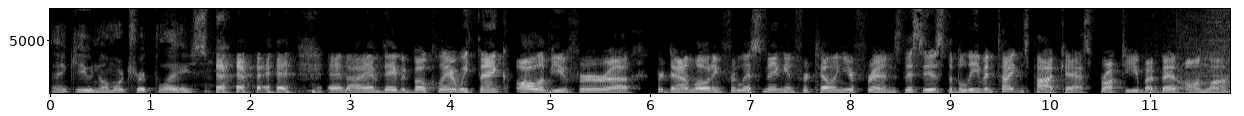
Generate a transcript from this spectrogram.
Thank you. No more trick plays. and I am David Boclair. We thank all of you for uh, for downloading, for listening, and for telling your friends. This is the Bleav in Titans podcast, brought to you by Bet Online.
